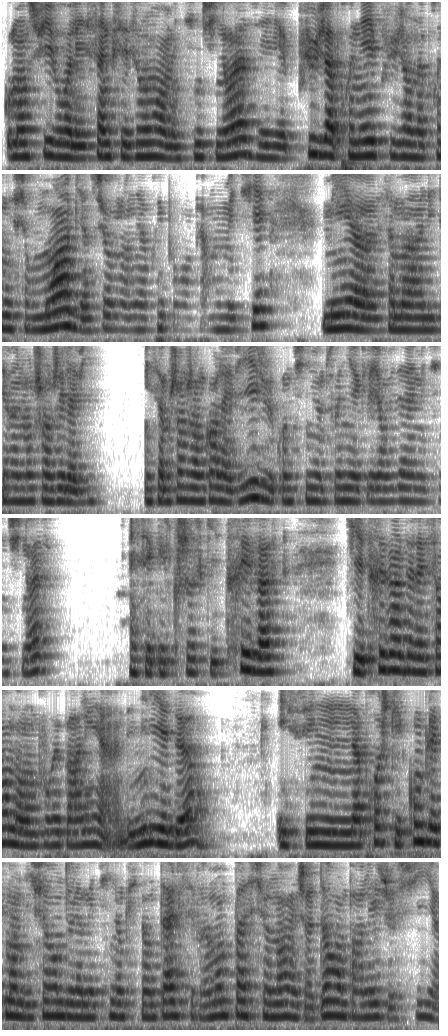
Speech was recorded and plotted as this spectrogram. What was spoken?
comment suivre les cinq saisons en médecine chinoise. Et plus j'apprenais, plus j'en apprenais sur moi. Bien sûr, j'en ai appris pour en faire mon métier, mais euh, ça m'a littéralement changé la vie. Et ça me change encore la vie. Je continue à me soigner avec l'ayurveda et la médecine chinoise. Et c'est quelque chose qui est très vaste, qui est très intéressant, dont on pourrait parler des milliers d'heures. Et c'est une approche qui est complètement différente de la médecine occidentale. C'est vraiment passionnant et j'adore en parler. Je suis... Euh,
